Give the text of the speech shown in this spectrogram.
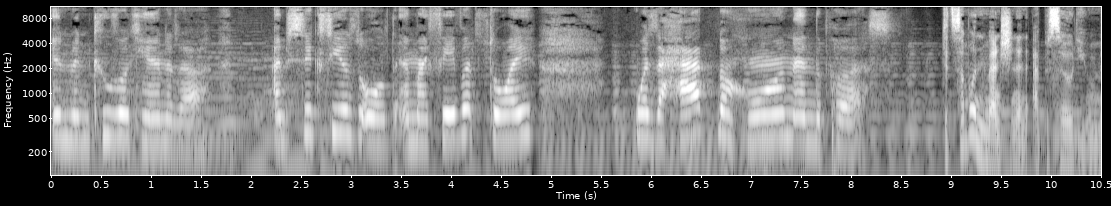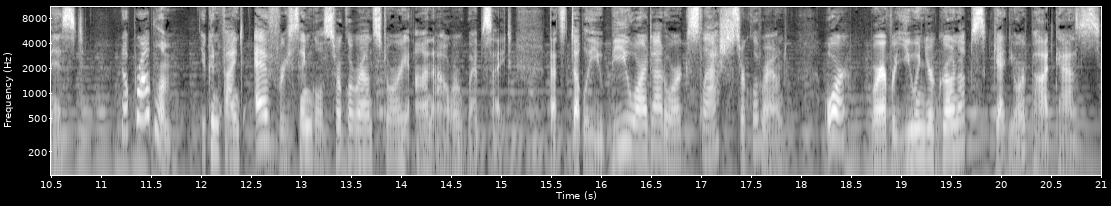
in Vancouver, Canada. I'm six years old, and my favorite story was the hat, the horn, and the purse. Did someone mention an episode you missed? No problem. You can find every single Circle Round story on our website. That's wbur.org slash circle round, or wherever you and your grown-ups get your podcasts.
